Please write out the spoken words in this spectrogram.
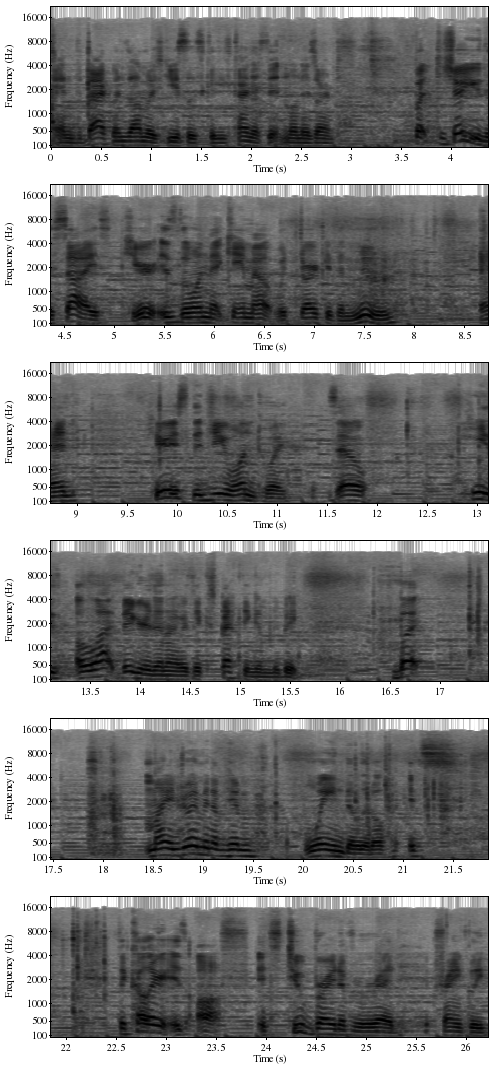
And the back one's almost useless because he's kind of sitting on his arms. But to show you the size, here is the one that came out with Dark of the Moon. And here's the G1 toy. So, he's a lot bigger than I was expecting him to be. But my enjoyment of him waned a little. It's the color is off. It's too bright of a red, frankly.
